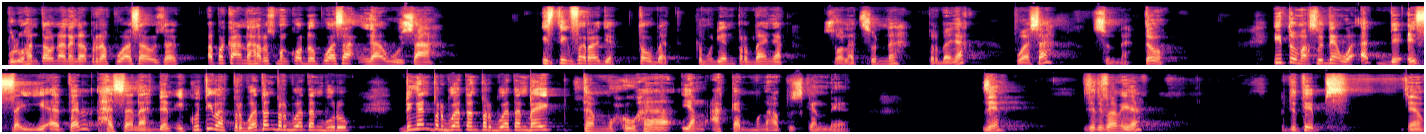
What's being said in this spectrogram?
Puluhan tahun anak nggak pernah puasa Ustadz. Apakah anak harus mengkodok puasa? Enggak usah. Istighfar aja, taubat. Kemudian perbanyak sholat sunnah, perbanyak puasa sunnah. Tuh, itu maksudnya wa'addi'is sayyi'atal hasanah. Dan ikutilah perbuatan-perbuatan buruk dengan perbuatan-perbuatan baik tamhuha yang akan menghapuskannya. Zin? Bisa difahami ya? Itu tips. Ya.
